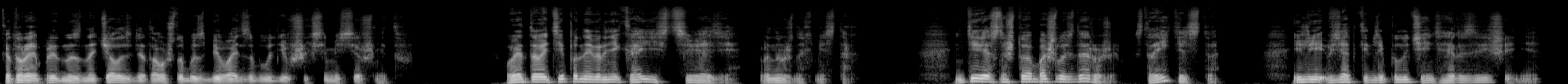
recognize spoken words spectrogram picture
которая предназначалась для того, чтобы сбивать заблудившихся мессершмиттов. У этого типа наверняка есть связи в нужных местах. Интересно, что обошлось дороже — строительство или взятки для получения разрешения?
